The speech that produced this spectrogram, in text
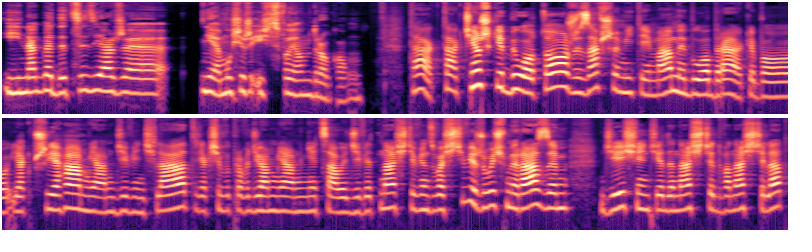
i nagle decyzja, że nie, musisz iść swoją drogą. Tak, tak. Ciężkie było to, że zawsze mi tej mamy było brak, bo jak przyjechałam, miałam 9 lat, jak się wyprowadziłam, miałam niecałe 19, więc właściwie żyłyśmy razem 10, 11, 12 lat.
